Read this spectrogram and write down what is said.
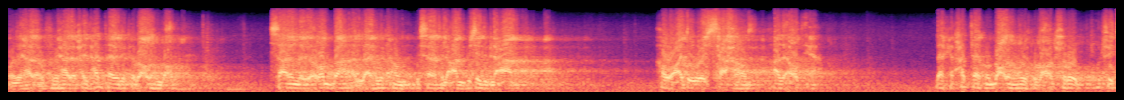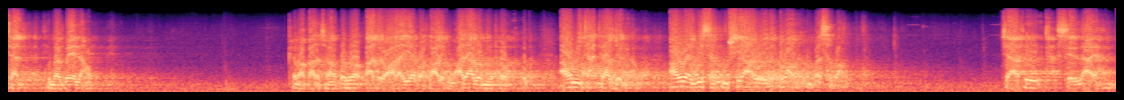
ولهذا في هذا الحديث حتى يدرك بعضهم بعضا. سأل النبي ربه ألا يهلكهم بسنة العام بجد بن عام أو عدو يجتاحهم هذا اعطيها لكن حتى يكون بعضهم يهلك بعض الحروب والفتن فيما بينهم. كما قال تعالى قل هو القادر على أن يبعث عليكم عذابا من فوقكم أو من تحت أرجلكم أو يلبسكم شيعا ويذيق بعضكم بأس بعض. جاء في تفسير الآية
